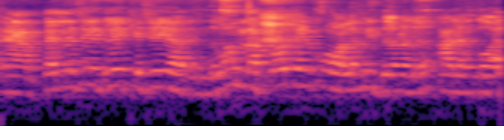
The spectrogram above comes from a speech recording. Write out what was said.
നേരത്തെ തന്നെ ചെയ്ത് വെക്കുക ചെയ്യാറ്. ഇന്ന് വന്നപ്പോ ഞാൻ കോലം ഇതാണ്. അലങ്കോലം.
